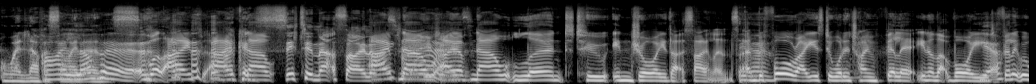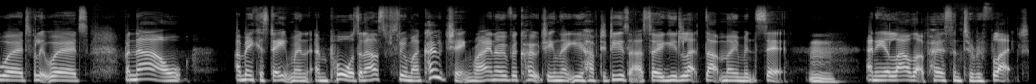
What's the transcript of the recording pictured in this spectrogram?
Oh, I love a Oh, I silence. love it. Well, I've, I I've can now, sit in that silence. I've now brilliant. I have now learnt to enjoy that silence. And before I used to want to try and fill it, you know, that void, Yeah. fill it with words, fill it with words. But now I make a statement and pause. And that's through my coaching, right? And over coaching that you have to do that. So you let that moment sit. Mm. And you allow that person to reflect,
